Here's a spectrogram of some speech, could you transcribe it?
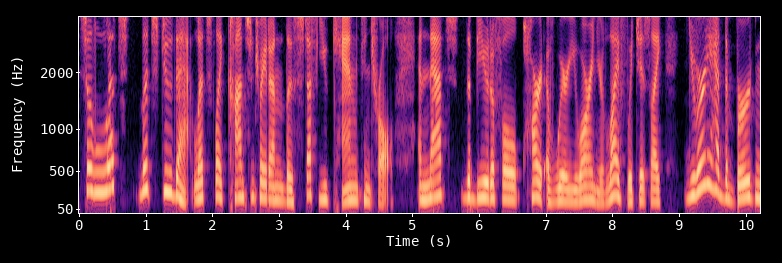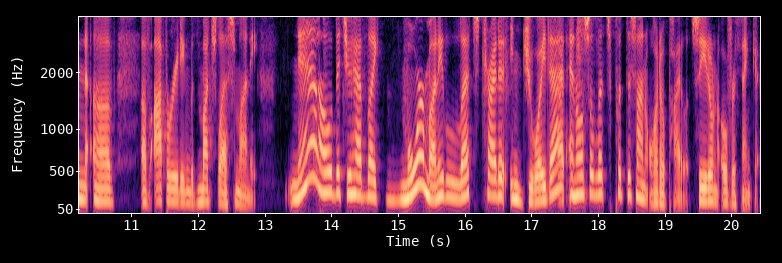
So let's let's do that. Let's like concentrate on the stuff you can control. And that's the beautiful part of where you are in your life, which is like you've already had the burden of of operating with much less money. Now that you have like more money, let's try to enjoy that and also let's put this on autopilot so you don't overthink it.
